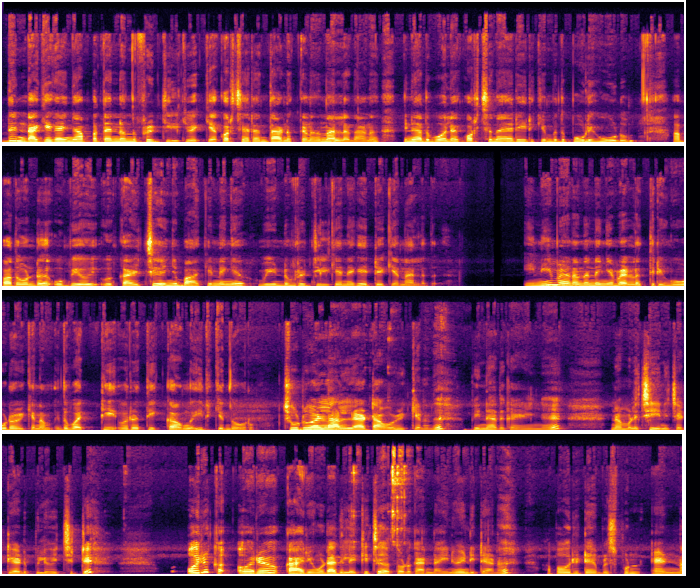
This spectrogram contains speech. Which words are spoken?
ഇത് ഉണ്ടാക്കി കഴിഞ്ഞാൽ അപ്പം തന്നെ ഒന്ന് ഫ്രിഡ്ജിലേക്ക് വെക്കുക കുറച്ച് നേരം തണുക്കണത് നല്ലതാണ്. പിന്നെ അതുപോലെ കുറച്ച് നേരം ഇരിക്കുമ്പോൾ ഇത് പുളി കൂടും. അപ്പോൾ അതുകൊണ്ട് ഉപയോഗി കഴിച്ചു കഴിഞ്ഞ് ബാക്കി ഉണ്ടെങ്കിൽ വീണ്ടും ഫ്രിഡ്ജിലേക്ക് തന്നെ കയറ്റി വയ്ക്കുക നല്ലത്. ഇനിയും വേണമെന്നുണ്ടെങ്കിൽ വെള്ളം ഇത്തിരി കൂടെ ഒഴിക്കണം. ഇത് വറ്റി ഒരു തിക്കാവും ഇരിക്കും തോറും. ചുടുവെള്ളം അല്ല കേട്ടോ ഒഴിക്കണത്. പിന്നെ അത് കഴിഞ്ഞ് നമ്മൾ ചീനിച്ചട്ടി അടുപ്പിൽ വെച്ചിട്ട് ഒരു ഒരു കാര്യം കൂടെ അതിലേക്ക് ചേർത്ത് കൊടുക്കാറുണ്ട് അതിന് വേണ്ടിയിട്ടാണ്. അപ്പോൾ ഒരു ടേബിൾ സ്പൂൺ എണ്ണ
